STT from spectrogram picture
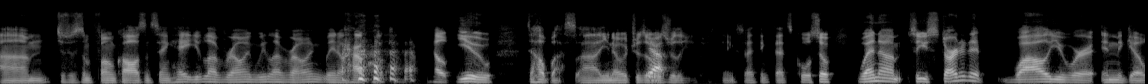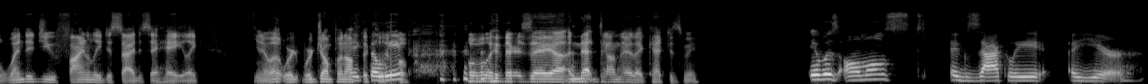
um, just with some phone calls and saying, "Hey, you love rowing, we love rowing. You know, how, how can help you to help us?" Uh, you know, which was yeah. always really interesting. So I think that's cool. So when um, so you started it while you were in McGill. When did you finally decide to say, "Hey, like, you know what, we're we're jumping off the, the cliff. Hopefully, there's a, uh, a net down there that catches me." It was almost exactly a year.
